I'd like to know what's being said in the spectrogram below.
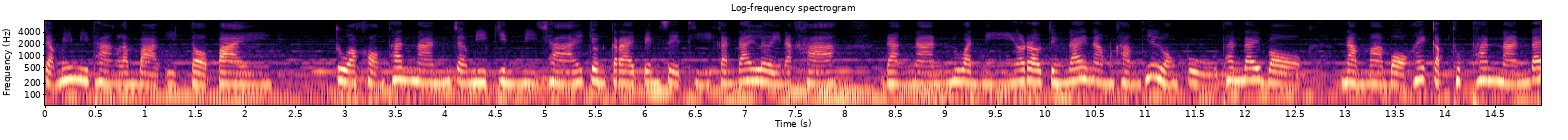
จะไม่มีทางลำบากอีกต่อไป ตัวของท่านนั้นจะมีกินมีใช้จนกลายเป็นเศรษฐีกันได้เลยนะคะ ดังนั้นวันนี้เราจึงได้นำคำที่หลวงปู่ท่านได้บอกนำมาบอกให้กับทุกท่านนั้นได้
